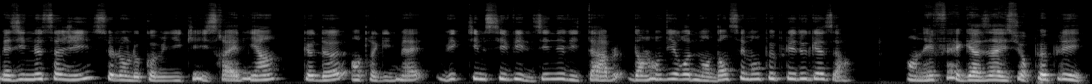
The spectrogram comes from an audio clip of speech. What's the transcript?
mais il ne s'agit, selon le communiqué israélien, que de victimes civiles inévitables dans l'environnement densément peuplé de Gaza. En effet, Gaza est surpeuplé,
